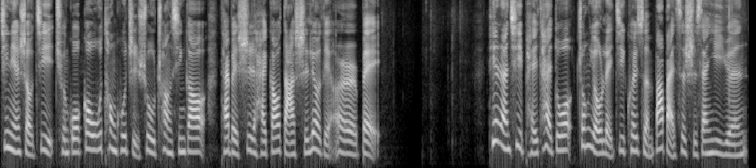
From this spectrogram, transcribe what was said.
今年首季全国购屋痛苦指数创新高，台北市还高达十六点二二倍。天然气赔太多，中油累计亏损八百四十三亿元。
